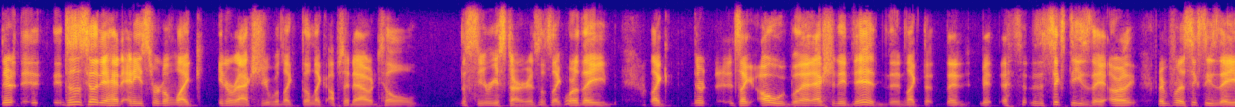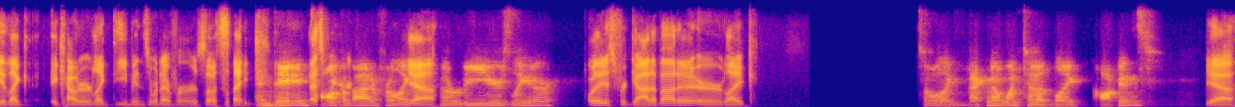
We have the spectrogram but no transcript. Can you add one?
There, it, it doesn't seem like they had any sort of like interaction with like the like upside down until the series started. So it's like, what are they like? They're, it's like, oh, well, actually they did. In like the the, the 60s, they or right before the 60s, they like encountered like demons or whatever. So it's like, And they didn't talk weird. about it for like Yeah. 30 years later. or they just forgot about it, or like, So like Vecna went to like Hawkins. yeah,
